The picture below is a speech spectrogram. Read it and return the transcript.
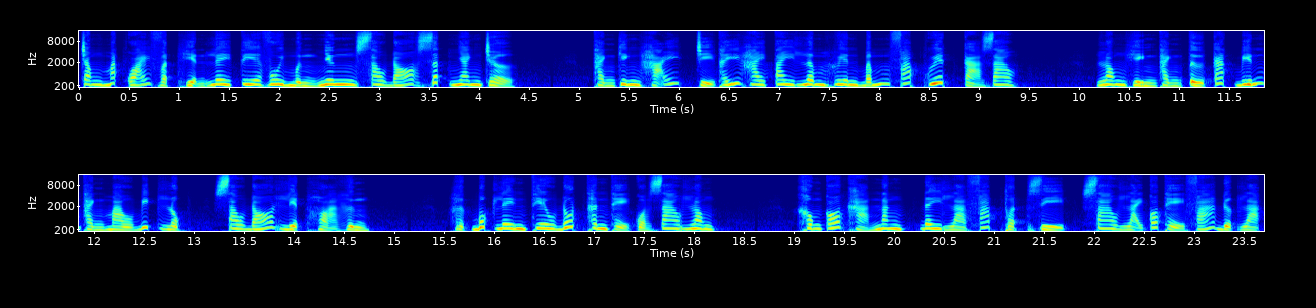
Trong mắt quái vật hiện lê tia vui mừng nhưng sau đó rất nhanh trở. Thành kinh hãi chỉ thấy hai tay lâm huyên bấm pháp quyết cả dao. Long hình thành từ cát biến thành màu bích lục, sau đó liệt hỏa hừng. Hực bốc lên thiêu đốt thân thể của dao long. Không có khả năng đây là pháp thuật gì, sao lại có thể phá được lạc.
